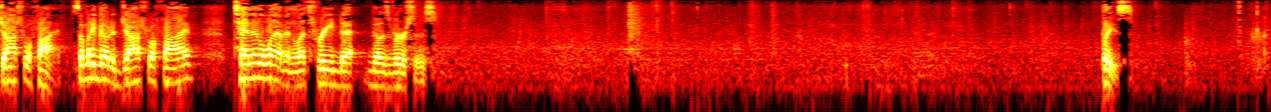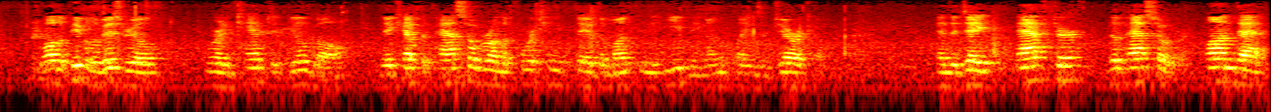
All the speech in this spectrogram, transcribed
Joshua 5. Somebody go to Joshua 5, 10 and 11. Let's read that, those verses. Please. While the people of Israel were encamped at Gilgal, they kept the Passover on the 14th day of the month in the evening on the plains of Jericho. And the day after the Passover, on that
